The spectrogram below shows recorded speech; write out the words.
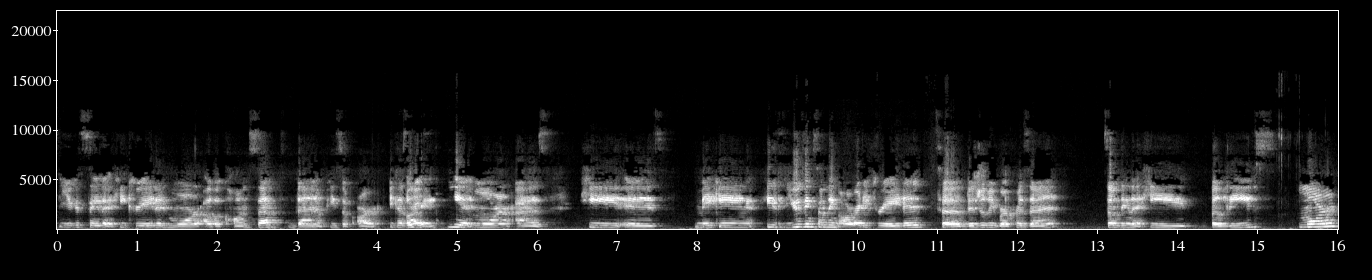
you could say that he created more of a concept than a piece of art because okay. I see it more as he is making he's using something already created to visually represent something that he believes more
